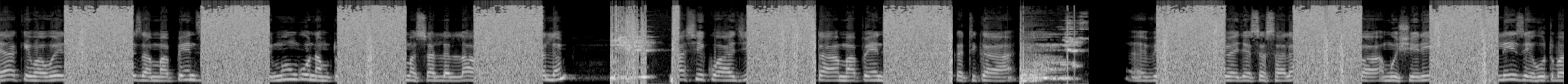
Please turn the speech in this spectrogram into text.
yake waweza mapenzi Mungu na Mtume sallallahu alaihi wasallam basi kwa ajili mapenzi katika vya sala kwa mushiriki hutuba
